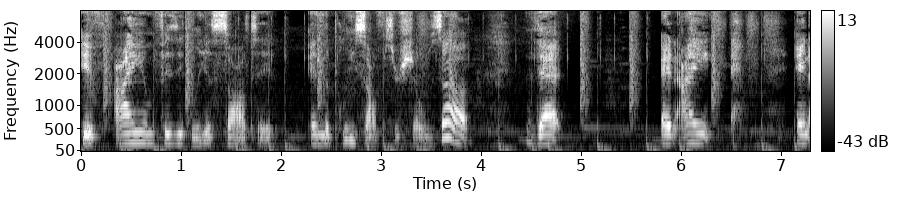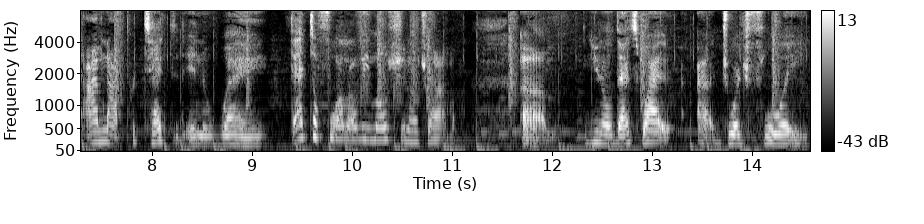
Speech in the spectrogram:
If I am physically assaulted and the police officer shows up, that and I and I'm not protected in a way, that's a form of emotional trauma. Um, you know, that's why uh, George Floyd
